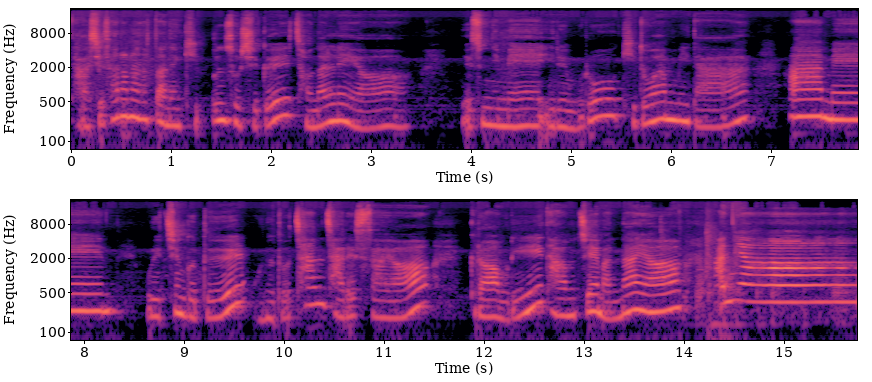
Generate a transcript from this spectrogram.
다시 살아나셨다는 기쁜 소식을 전할래요. 예수님의 이름으로 기도합니다. 아멘. 우리 친구들 오늘도 참 잘했어요. 그럼 우리 다음 주에 만나요. 안녕.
